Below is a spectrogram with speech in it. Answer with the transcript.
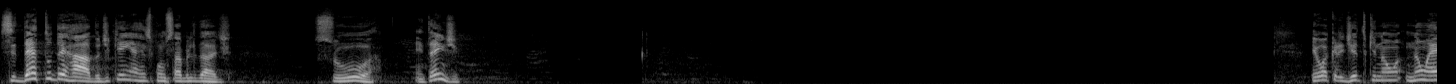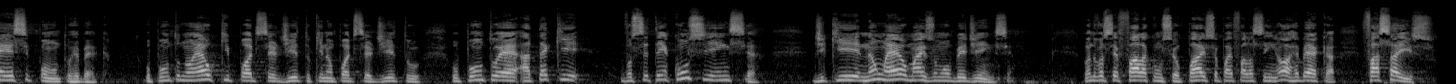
Se der tudo errado, de quem é a responsabilidade? Sua. Entende? Eu acredito que não, não é esse ponto, Rebeca. O ponto não é o que pode ser dito, o que não pode ser dito. O ponto é até que você tenha consciência de que não é mais uma obediência. Quando você fala com seu pai, seu pai fala assim: Ó, oh, Rebeca, faça isso.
